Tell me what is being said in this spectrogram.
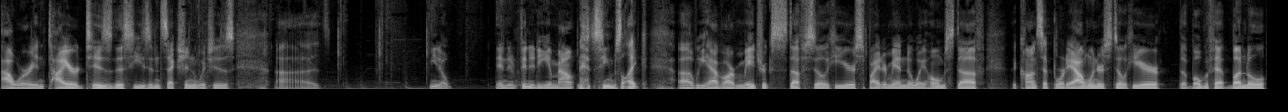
our entire tis the season section, which is, uh, you know, an infinity amount. It seems like uh, we have our Matrix stuff still here, Spider-Man No Way Home stuff, the Concept Royale winner still here, the Boba Fett bundle,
